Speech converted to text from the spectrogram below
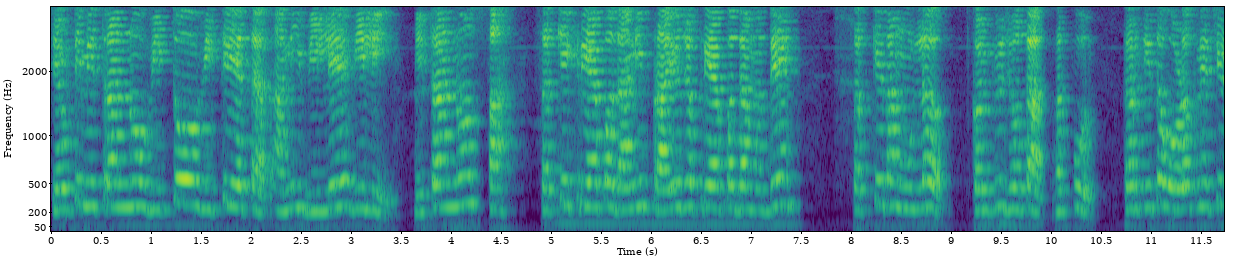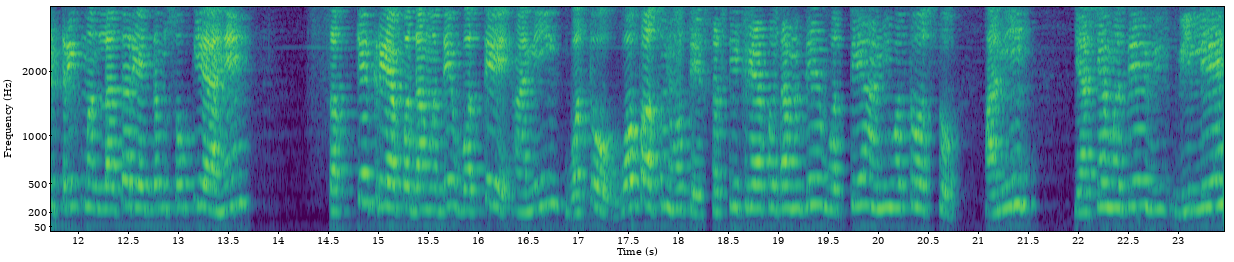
शेवटी मित्रांनो वितो विते येतात आणि विले विली. मित्रांनो सख्य क्रियापद आणि प्रायोजक क्रियापदामध्ये शक्यता मुलं कन्फ्युज होतात भरपूर. तर तिथं ओळखण्याची ट्रिक म्हणला तर एकदम सोपी आहे. सक्य क्रियापदामध्ये वते आणि वतो. व पासून होते. सक्य क्रियापदामध्ये वते आणि वतो असतो. आणि याच्यामध्ये विले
